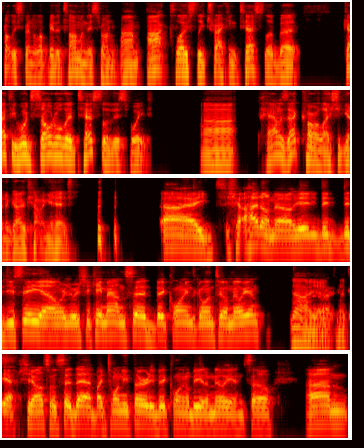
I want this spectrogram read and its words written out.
probably spent a lot bit of time on this one. Um, aren't closely tracking Tesla, but Cathie Wood sold all their Tesla this week. Uh, how does that correlation going to go going ahead? I I don't know. Did did, did you see uh, where she came out and said Bitcoin's going to a million? No, yeah, uh, yeah. She also said that by 2030, Bitcoin will be at a million. So, um,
